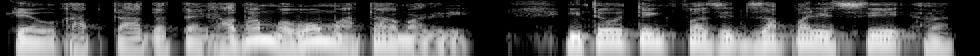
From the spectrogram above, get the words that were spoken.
que é raptada está errada, vão matar a Magri. Então eu tenho que fazer desaparecer a,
